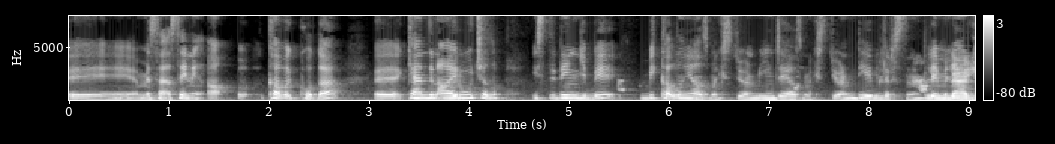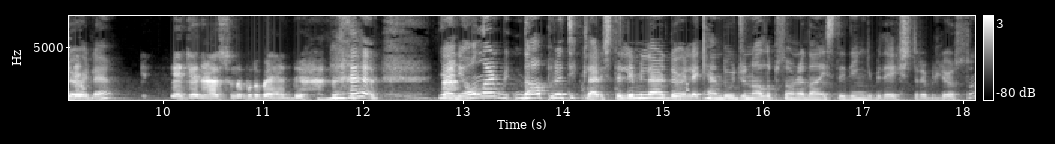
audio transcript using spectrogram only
Ee, mesela senin Kavako'da e, kendin ayrı uç alıp istediğin gibi bir kalın yazmak istiyorum, bir ince yazmak istiyorum diyebilirsin. Lemiler de öyle. Yeni jenerasyonu bunu beğendi. Yani onlar daha pratikler. İşte lemiler de öyle. Kendi ucunu alıp sonradan istediğin gibi değiştirebiliyorsun.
